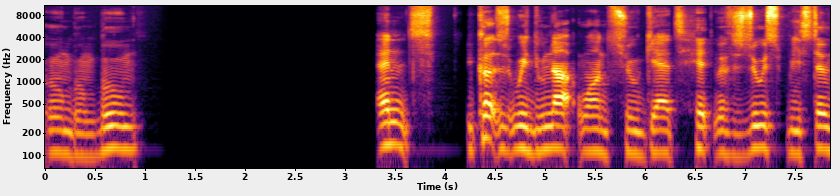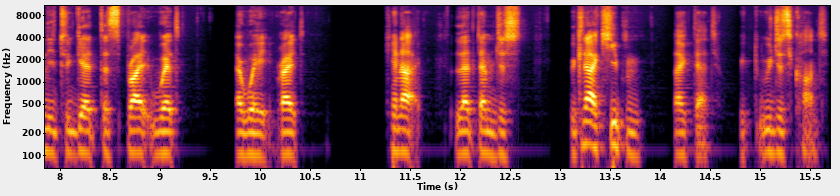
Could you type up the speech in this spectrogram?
boom, boom, boom. And because we do not want to get hit with Zeus, we still need to get the Sprite Wit away, right? Cannot let them just, we cannot keep them like that. We, we just can't.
